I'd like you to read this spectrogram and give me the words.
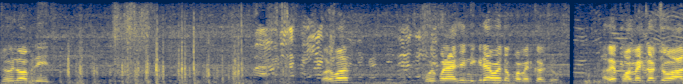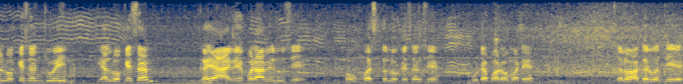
જોઈ લો બ્રિજ. બરોબર? કોઈ પણ અહીંથી નીકળ્યા હોય તો કોમેન્ટ કરજો. હવે કોમેન્ટ કરજો આ લોકેશન જોઈ કે આ લોકેશન કયા હાઈવે પર આવેલું છે. બહુ મસ્ત લોકેશન છે ફોટા પાડવા માટે. ચલો આગળ વધીએ.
